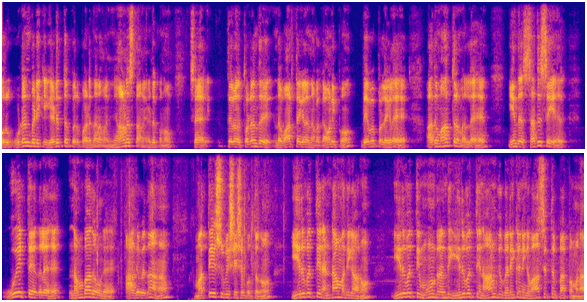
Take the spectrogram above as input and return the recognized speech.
ஒரு உடன்படிக்கை எடுத்த பிற்பாடு தான் நம்ம ஞானஸ்தானம் எடுக்கணும். சரி திரு தொடர்ந்து இந்த வார்த்தைகளை நம்ம கவனிப்போம். தேவ பிள்ளைகளே அது மாத்திரமல்ல இந்த சதுசெயர் உயிர்த்தேதலை நம்பாதவங்க ஆகவே தான் மத்திய சுவிசேஷ புத்தகம் இருபத்தி ரெண்டாம் அதிகாரம் இருபத்தி மூன்றுலேருந்து இருபத்தி நான்கு வரைக்கும் நீங்கள் வாசித்து பார்ப்போம்னா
